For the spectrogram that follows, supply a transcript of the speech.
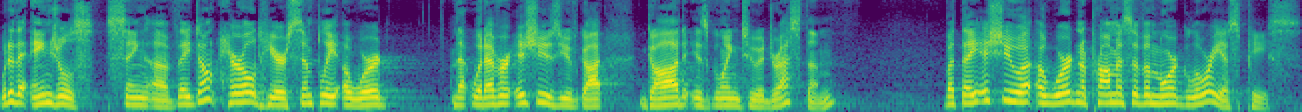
What do the angels sing of? They don't herald here simply a word that whatever issues you've got, God is going to address them. But they issue a, a word and a promise of a more glorious peace.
